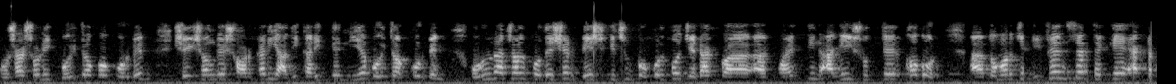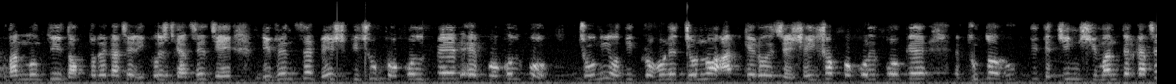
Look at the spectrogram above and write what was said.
প্রশাসনিক বৈঠকও করবেন। সেই সঙ্গে সরকারি আধিকারিকদের নিয়ে বৈঠক করবেন। অরুণাচল প্রদেশের বেশ কিছু প্রকল্প যেটা কয়েকদিন আগেই সূত্রের খবর তোমার হচ্ছে ডিফেন্সের থেকে একটা প্রধানমন্ত্রী দপ্তরের কাছে রিকোয়েস্ট গেছে যে ডিফেন্সের বেশ কিছু প্রকল্প রয়েছে সেই সব প্রকল্পকে দ্রুত রূপ দিতে চীন সীমান্তের কাছে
